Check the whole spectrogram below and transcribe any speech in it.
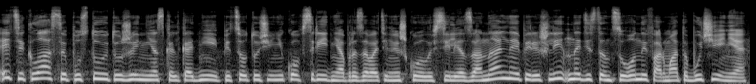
Эти классы пустуют уже несколько дней. 500 учеников средней образовательной школы в селе Зональное перешли на дистанционный формат обучения.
